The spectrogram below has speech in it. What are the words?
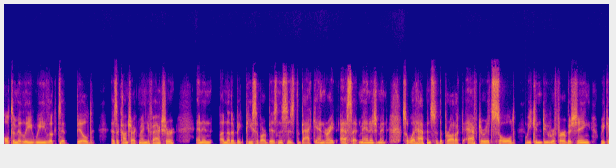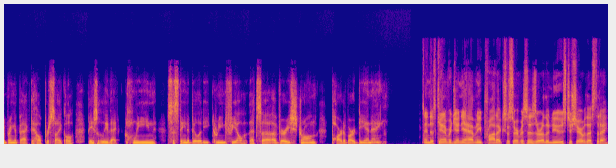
Ultimately, we look to build as a contract manufacturer. And then another big piece of our business is the back end, right? Asset management. So what happens to the product after it's sold? We can do refurbishing, we can bring it back to help recycle. Basically that clean sustainability green feel. That's a, a very strong part of our DNA. And does Canon Virginia have any products or services or other news to share with us today?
